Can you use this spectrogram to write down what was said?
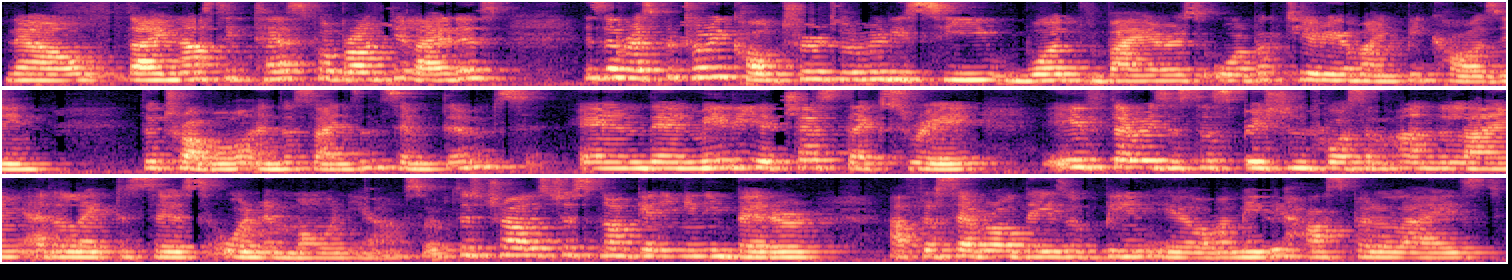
Now, diagnostic test for bronchiolitis is a respiratory culture to really see what virus or bacteria might be causing the trouble and the signs and symptoms. And then maybe a chest x-ray if there is a suspicion for some underlying atelectasis or pneumonia. So if this child is just not getting any better after several days of being ill and maybe hospitalized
